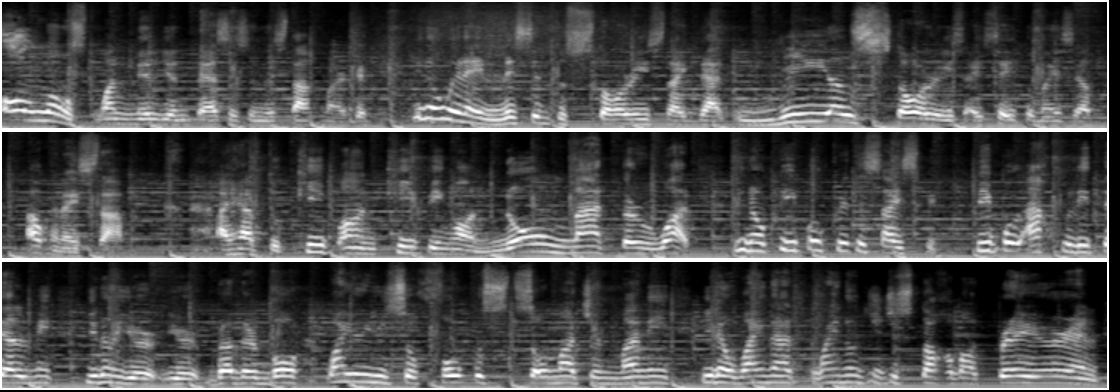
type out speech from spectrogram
almost 1 million pesos in the stock market. You know, when I listen to stories like that, real stories, I say to myself, how can I stop? I have to keep on keeping on no matter what. You know, people criticize me. People actually tell me, you know, your your brother Bo, why are you so focused so much on money? You know, why not why don't you just talk about prayer and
